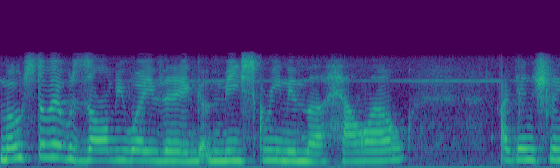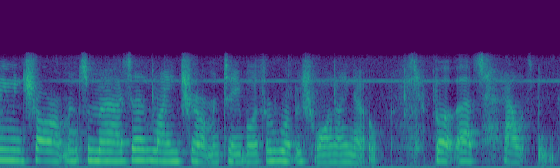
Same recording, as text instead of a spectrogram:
Most of it was zombie waving and me screaming the hell out. I didn't stream enchantments and I my enchantment table. It's a rubbish one, I know. But that's how it's gonna be.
